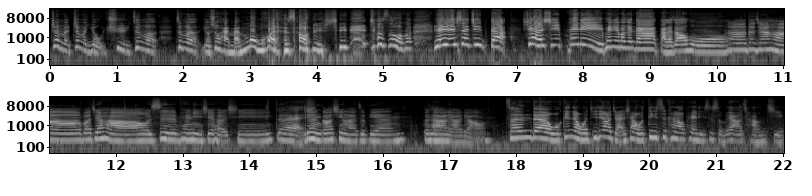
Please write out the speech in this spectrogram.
这么、这么有趣、这么、这么有时候还蛮梦幻的少女心，就是我们人人设计的。谢和西 Penny，Penny 要不要跟大家打个招呼？Hello，大家好，宝姐好，我是 Penny 谢和西。对，今天很高兴来这边跟大家聊一聊。真的，我跟你讲，我一定要讲一下，我第一次看到 Penny 是什么样的场景，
